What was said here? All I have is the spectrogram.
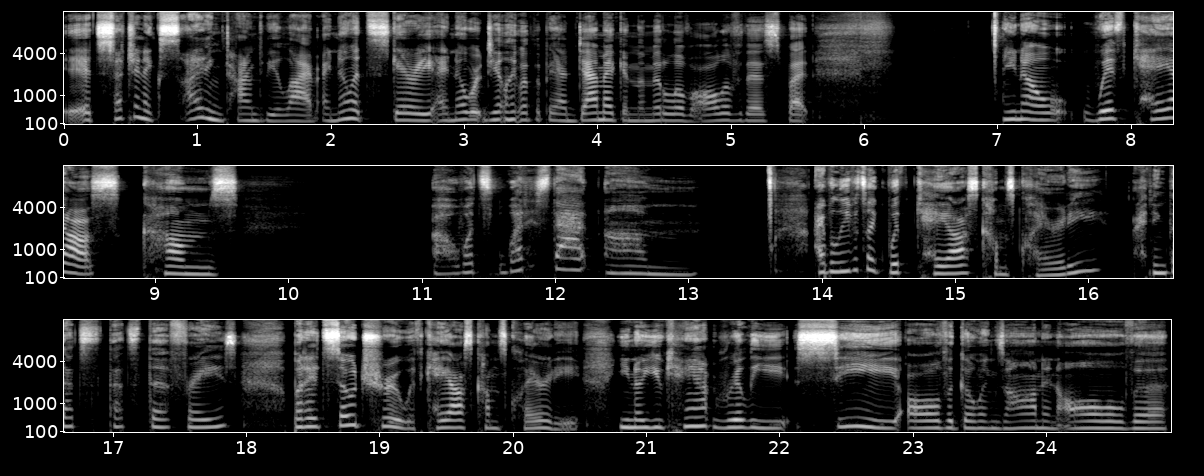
it's such an exciting time to be alive. I know it's scary. I know we're dealing with a pandemic in the middle of all of this, but you know, with chaos comes oh, what's what is that? Um I believe it's like with chaos comes clarity. I think that's that's the phrase, but it's so true with chaos comes clarity. You know, you can't really see all the goings on and all the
